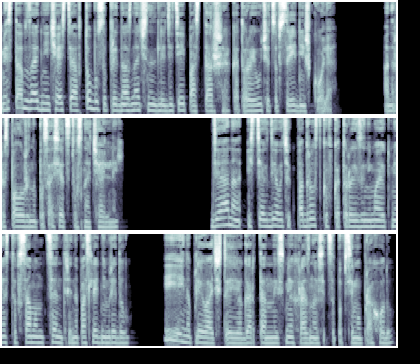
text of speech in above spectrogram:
Места в задней части автобуса предназначены для детей постарше, которые учатся в средней школе. Она расположена по соседству с начальной. Диана из тех девочек-подростков, которые занимают место в самом центре, на последнем ряду. И ей наплевать, что ее гортанный смех разносится по всему проходу.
